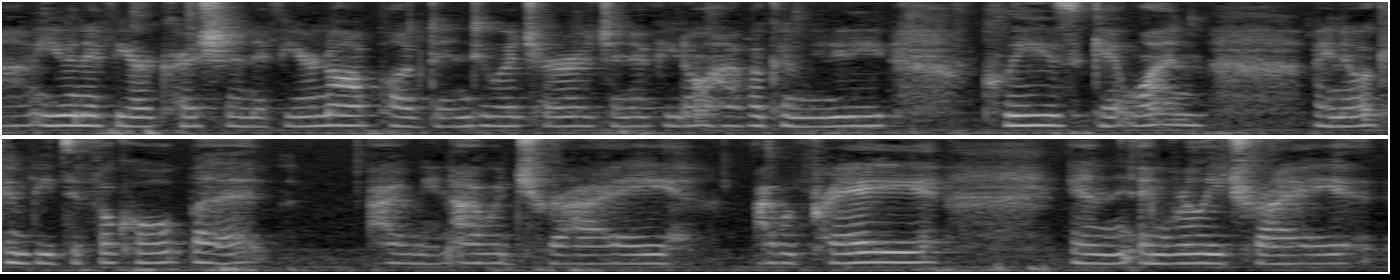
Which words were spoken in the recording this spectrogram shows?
um, even if you're a Christian, if you're not plugged into a church and if you don't have a community, please get one. I know it can be difficult, but I mean, I would try, I would pray and, and really try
